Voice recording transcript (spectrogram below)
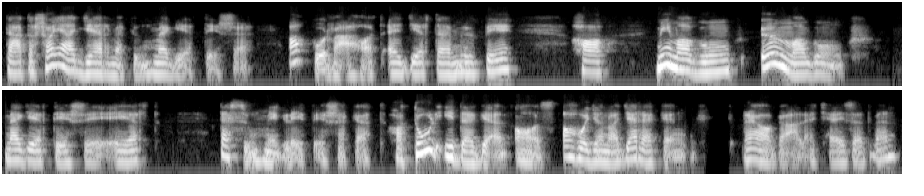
tehát a saját gyermekünk megértése akkor válhat egyértelműbbé, ha mi magunk, önmagunk megértéséért teszünk még lépéseket. Ha túl idegen az, ahogyan a gyerekünk reagál egy helyzetben,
